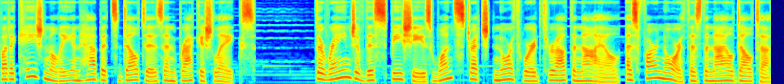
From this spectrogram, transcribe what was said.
but occasionally inhabits deltas and brackish lakes. The range of this species once stretched northward throughout the Nile, as far north as the Nile Delta.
